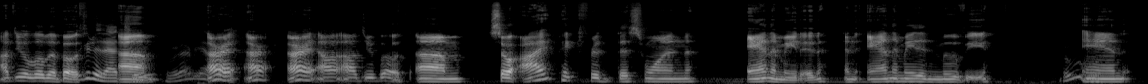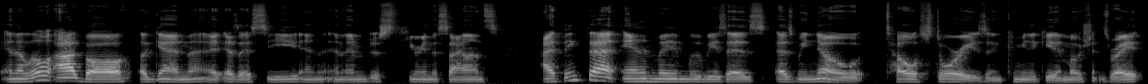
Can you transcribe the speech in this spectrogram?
I'll do a little bit of both. You can do that too. Um, Whatever. Yeah. All right, all right, all right. I'll, I'll do both. Um, so I picked for this one animated, an animated movie, Ooh. and and a little oddball again as I see and and I'm just hearing the silence. I think that animated movies, as as we know, tell stories and communicate emotions, right?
